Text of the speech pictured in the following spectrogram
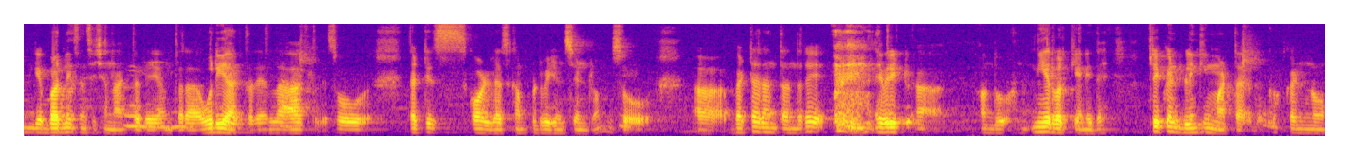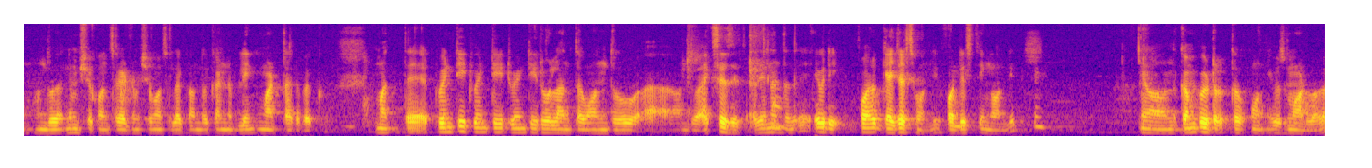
ನಿಮಗೆ ಬರ್ನಿಂಗ್ ಸೆನ್ಸೇಷನ್ ಆಗ್ತದೆ ಒಂಥರ ಉರಿ ಆಗ್ತದೆ ಎಲ್ಲ ಆಗ್ತದೆ. So that is called as computer vision syndrome so better ಅಂತಂದರೆ ಎವ್ರಿ ಒಂದು ನಿಯರ್ ವರ್ಕ್ ಏನಿದೆ ಫ್ರೀಕ್ವೆಂಟ್ ಬ್ಲಿಂಕಿಂಗ್ ಮಾಡ್ತಾ ಇರಬೇಕು. ಕಣ್ಣು ಒಂದು ನಿಮಿಷಕ್ಕೊಂದ್ಸಲ ಎರಡು ನಿಮಿಷಕ್ಕೊಂದ್ಸಲ ಒಂದು ಕಣ್ಣು ಬ್ಲಿಂಕ್ ಮಾಡ್ತಾ ಇರಬೇಕು. ಮತ್ತು ಟ್ವೆಂಟಿ ಟ್ವೆಂಟಿ ಟ್ವೆಂಟಿ ರೂಲ್ ಅಂತ ಒಂದು ಒಂದು ಎಕ್ಸಸೈಸ್ ಇದೆ. ಅದೇನಂತಂದರೆ every for gadgets only for this thing only ಒಂದು ಕಂಪ್ಯೂಟರ್ ಫೋನ್ ಯೂಸ್ ಮಾಡುವಾಗ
